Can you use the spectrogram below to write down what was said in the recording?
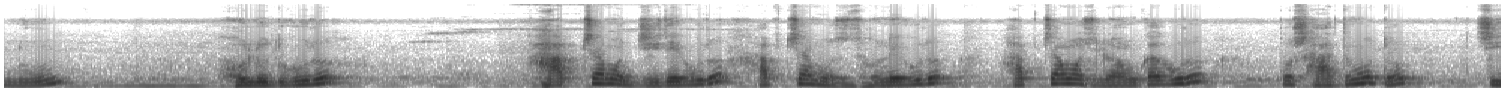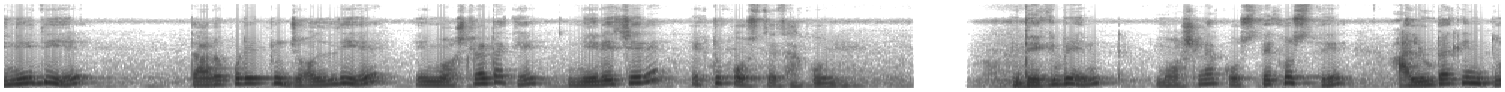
নুন, হলুদ গুঁড়ো হাফ চামচ জিরে গুঁড়ো, হাফ চামচ ধনে গুঁড়ো, হাফ চামচ লঙ্কা গুঁড়ো ও স্বাদ মতো চিনি দিয়ে তার উপরে একটু জল দিয়ে এই মশলাটাকে নেড়ে চেড়ে একটু কষতে থাকুন। দেখবেন মশলা কষতে কষতে আলুটা কিন্তু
